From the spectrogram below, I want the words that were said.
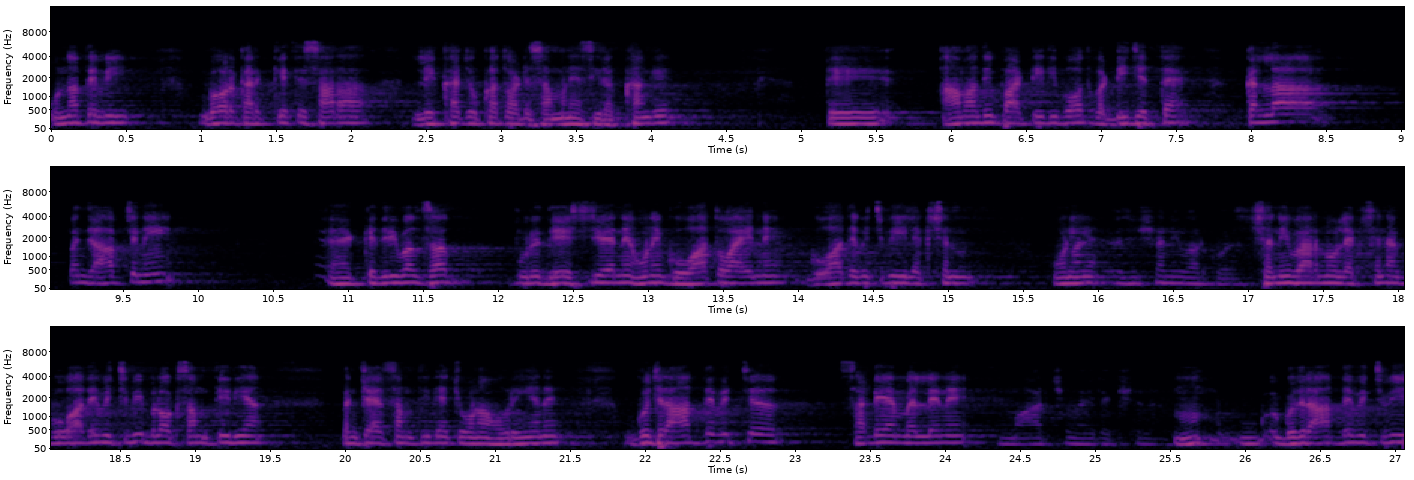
ਉਹਨਾਂ ਤੇ ਵੀ ਗੌਰ ਕਰਕੇ ਤੇ ਸਾਰਾ ਲੇਖਾ ਜੋਖਾ ਤੁਹਾਡੇ ਸਾਹਮਣੇ ਅਸੀਂ ਰੱਖਾਂਗੇ। ਤੇ ਆਮ ਆਦਮੀ ਪਾਰਟੀ ਦੀ ਬਹੁਤ ਵੱਡੀ ਜਿੱਤ ਹੈ। ਕੱਲਾ ਪੰਜਾਬ 'ਚ ਨਹੀਂ ਕੇਜਰੀਵਾਲ ਸਾਹਿਬ ਪੂਰੇ ਦੇਸ਼ 'ਚ ਨੇ ਹੁਣੇ ਗੋਆ ਤੋਂ ਆਏ ਨੇ। ਗੋਆ ਦੇ ਵਿੱਚ ਵੀ ਇਲੈਕਸ਼ਨ ਹੋਣੀ ਹੈ। ਸ਼ਨੀਵਾਰ ਹੈ ਸ਼ਨੀਵਾਰ ਨੂੰ ਇਲੈਕਸ਼ਨ ਹੈ। ਗੋਆ ਦੇ ਵਿੱਚ ਵੀ ਬਲਾਕ ਸੰਮਤੀ ਦੀਆਂ ਪੰਚਾਇਤ ਸਮਿਤੀ ਦੀਆਂ ਚੋਣਾਂ ਹੋ ਰਹੀਆਂ ਨੇ। ਗੁਜਰਾਤ ਦੇ ਵਿੱਚ ਸਾਡੇ ਐਮਐਲਏ ਨੇ ਮਾਰਚ ਵਿੱਚ ਇਲੈਕਸ਼ਨ ਗੁਜਰਾਤ ਦੇ ਵਿੱਚ ਵੀ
